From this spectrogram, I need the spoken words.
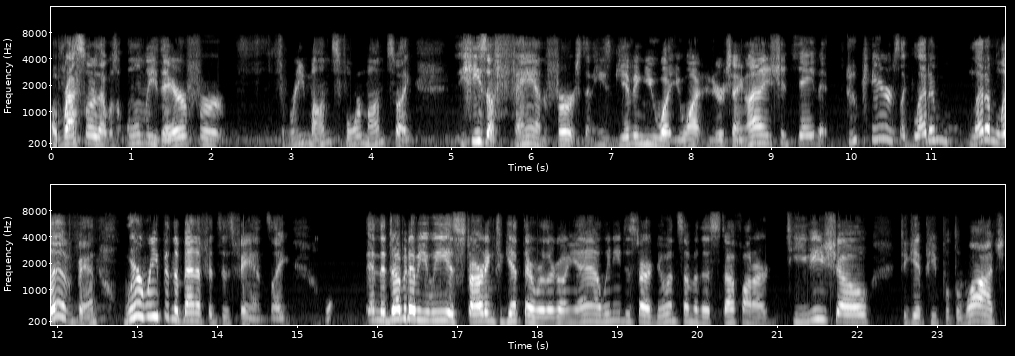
a wrestler that was only there for three months, four months. Like he's a fan first and he's giving you what you want and you're saying, I should save it. Who cares? Like let him let him live, man. We're reaping the benefits as fans. Like and the WWE is starting to get there where they're going, yeah, we need to start doing some of this stuff on our TV show to get people to watch.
